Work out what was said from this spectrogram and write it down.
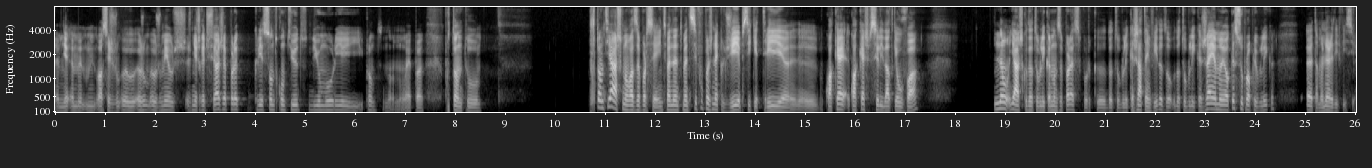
A minha, a ou seja, os, os meus, as minhas redes sociais é para criação de conteúdo de humor e, e pronto, não, não é para. Portanto, portanto, já acho que não vai desaparecer, independentemente se for para ginecologia, psiquiatria, eh, qualquer, qualquer especialidade que eu vá. Não, e acho que o Doutor Blica não desaparece, porque o Doutor Blica já tem vida, o Doutor Blica já é maior que a sua própria Blica. Eh, também não era difícil.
